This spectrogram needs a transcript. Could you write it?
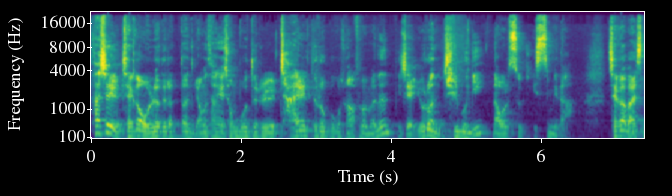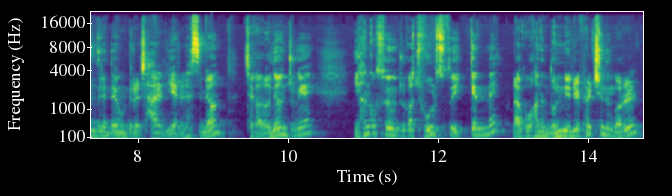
사실 제가 올려드렸던 영상의 정보들을 잘 들어보고 종합해보면은 이제 이런 질문이 나올 수 있습니다. 제가 말씀드린 내용들을 잘 이해를 했으면 제가 은연 중에 이 한국 소형주가 좋을 수도 있겠네? 라고 하는 논리를 펼치는 거를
